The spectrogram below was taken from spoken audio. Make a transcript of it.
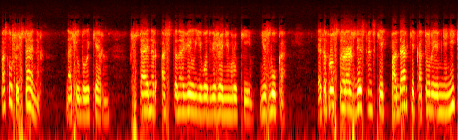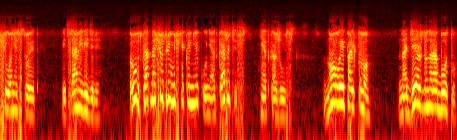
«Послушай, Штайнер», — начал было Керн. Штайнер остановил его движением руки. «Ни звука. Это просто рождественские подарки, которые мне ничего не стоят. Ведь сами видели. Рут, как насчет рюмочки коньяку? Не откажетесь? Не откажусь. Новое пальто. Надежду на работу.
